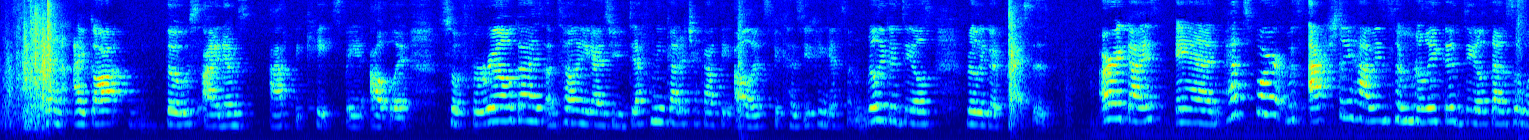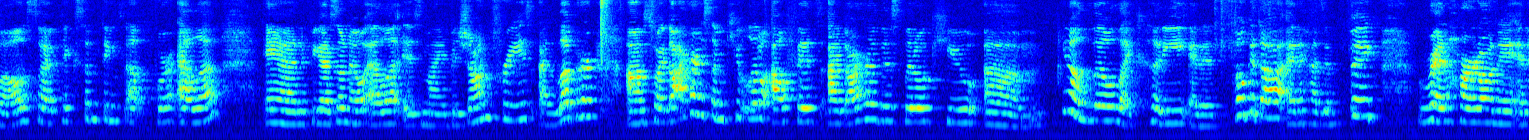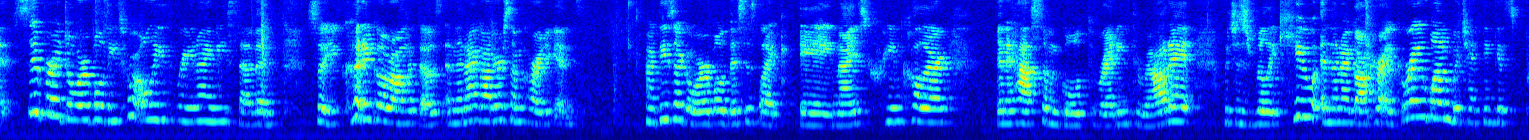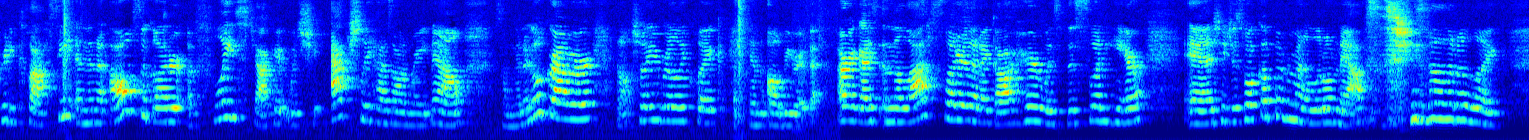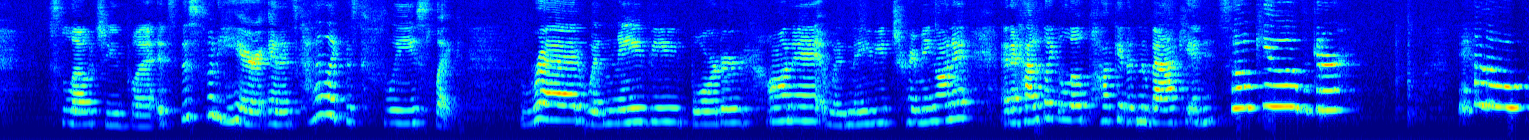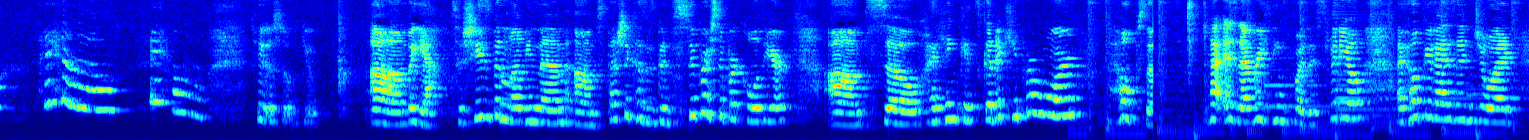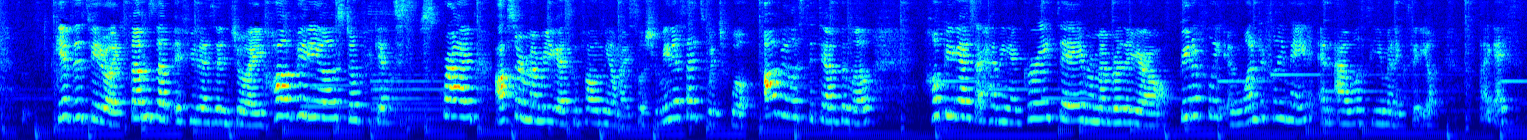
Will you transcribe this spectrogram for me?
And I got those items at the Kate Spade outlet. So for real, guys, I'm telling you guys, you definitely got to check out the outlets because you can get some really good deals, really good prices. Alright guys, and PetSmart was actually having some really good deals as well, so I picked some things up for Ella And if you guys don't know, Ella is my Bichon Frise. I love her. Um, so I got her some cute little outfits. I got her this little cute, um, you know, little like hoodie and it's polka dot and it has a big red heart on it and it's super adorable. These were only $3.97 so you couldn't go wrong with those. And then I got her some cardigans. These are adorable. This is like a nice cream color and it has some gold threading throughout it which is really cute. And then I got her a gray one which I think is pretty classy. And then I also got her a fleece jacket which she actually has on right now. So I'm gonna go grab her and I'll show you really quick and I'll be right back. Alright guys and the last sweater that I got her was this one here. And she just woke up from a little nap so she's a little like slouchy. But it's this one here and it's kind of like this fleece like red with navy border on it with navy trimming on it and it has like a little pocket in the back and it's so cute. Look at her. Hey hello. Hey hello. Hey hello. She is so cute. Um, but yeah so she's been loving them um, especially because it's been super super cold here. Um, so I think it's gonna keep her warm. I hope so. That is everything for this video. I hope you guys enjoyed. Give this video a thumbs up if you guys enjoy haul videos. Don't forget to subscribe. Also remember you guys can follow me on my social media sites which will all be listed down below. Hope you guys are having a great day. Remember that you're all beautifully and wonderfully made and I will see you in my next video. Bye guys.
